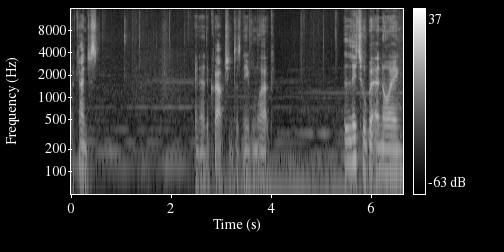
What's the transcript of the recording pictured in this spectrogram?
I can just... You know, the crouching doesn't even work. A little bit annoying.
